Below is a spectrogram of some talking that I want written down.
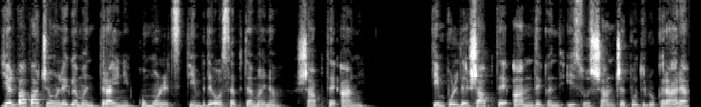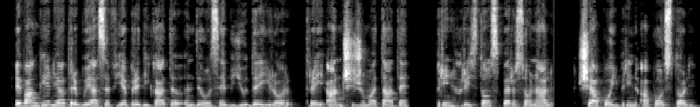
el va face un legământ trainic cu mulți timp de o săptămână, șapte ani. Timpul de șapte ani de când Isus și-a început lucrarea, Evanghelia trebuia să fie predicată în deosebi iudeilor trei ani și jumătate, prin Hristos personal și apoi prin apostoli.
